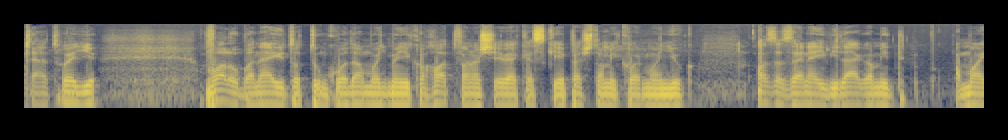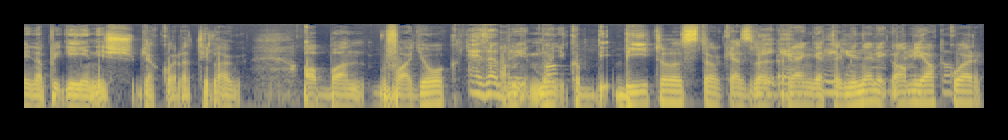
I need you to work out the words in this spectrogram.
Tehát, hogy valóban eljutottunk oda, hogy mondjuk a 60-as évekhez képest, amikor mondjuk az a zenei világ, amit a mai napig én is gyakorlatilag abban vagyok, Ez a ami mondjuk a Beatles-től kezdve Igen, rengeteg igen, mindenig, a ami Britpop. akkor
